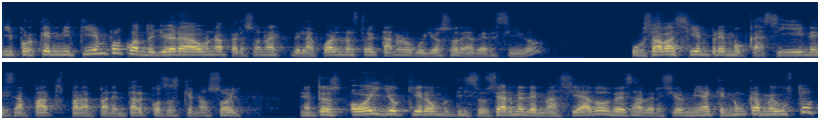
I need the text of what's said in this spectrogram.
y porque en mi tiempo, cuando yo era una persona de la cual no estoy tan orgulloso de haber sido, usaba siempre mocasines y zapatos para aparentar cosas que no soy. Entonces, hoy yo quiero disociarme demasiado de esa versión mía que nunca me gustó,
